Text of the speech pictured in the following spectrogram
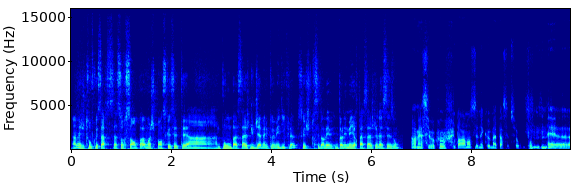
Ah mais je trouve que ça, ça se ressent pas. Moi je pense que c'était un, bon passage du Jamel Comedy Club parce que je trouve que c'est dans les, dans les meilleurs passages de la saison. Ah merci beaucoup. Apparemment ce n'est que ma perception, mais euh...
